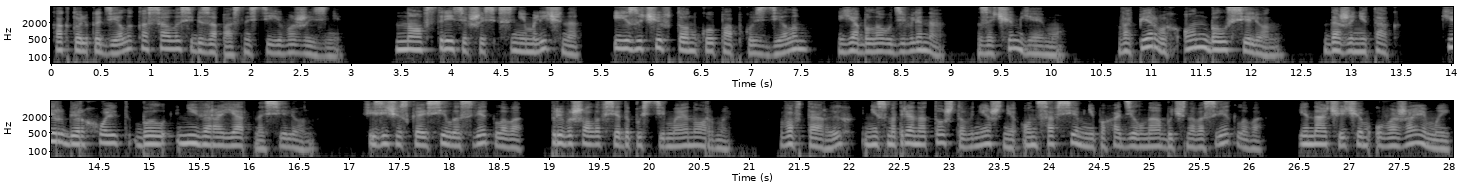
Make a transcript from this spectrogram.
как только дело касалось безопасности его жизни. Но, встретившись с ним лично и изучив тонкую папку с делом, я была удивлена, зачем я ему. Во-первых, он был силен. Даже не так. Кирберхольд был невероятно силен. Физическая сила Светлого превышала все допустимые нормы. Во-вторых, несмотря на то, что внешне он совсем не походил на обычного Светлого, иначе, чем уважаемый,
